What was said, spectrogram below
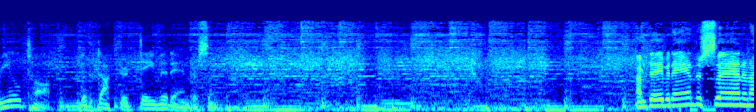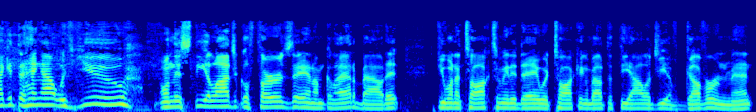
Real Talk with Dr. David Anderson. I'm David Anderson, and I get to hang out with you on this Theological Thursday, and I'm glad about it. You want to talk to me today, we're talking about the theology of government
